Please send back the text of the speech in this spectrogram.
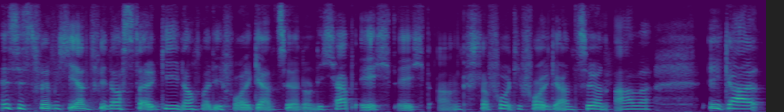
es ist für mich irgendwie Nostalgie, nochmal die Folge anzuhören. Und ich habe echt, echt Angst davor, die Folge anzuhören. Aber egal,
